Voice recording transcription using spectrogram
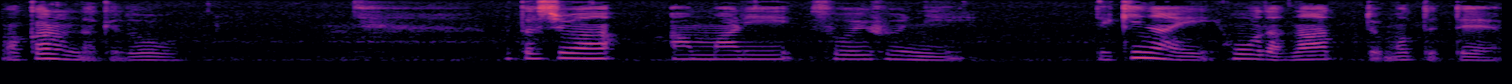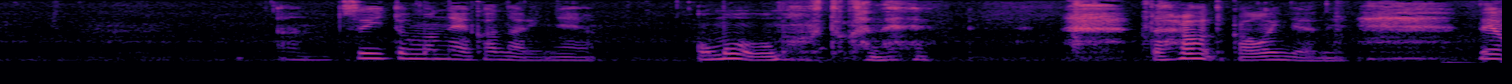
分かるんだけど私はあんまりそういうふうにできない方だなって思っててあのツイートもねかなりね「思う思う」とかね「だろう」とか多いんだよね。で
